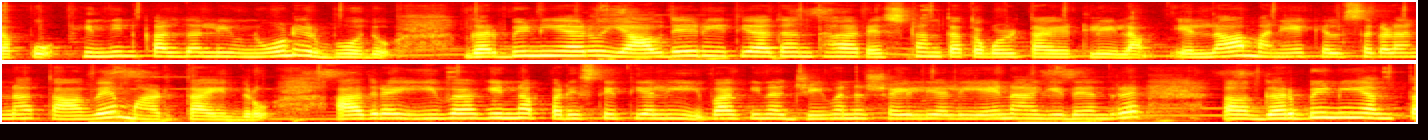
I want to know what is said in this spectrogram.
ತಪ್ಪು. ಹಿಂದಿನ ಕಾಲದಲ್ಲಿ ನೀವು ನೋಡಿರ್ಬೋದು, ಗರ್ಭಿಣಿಯರು ಯಾವುದೇ ರೀತಿಯಾದಂತಹ ರೆಸ್ಟ್ ಅಂತ ತಗೊಳ್ತಾ ಇರಲಿಲ್ಲ. ಎಲ್ಲ ಮನೆಯ ಕೆಲಸಗಳನ್ನು ತಾವೇ ಮಾಡ್ತಾ ಇದ್ರು. ಆದರೆ ಇವಾಗಿನ ಪರಿಸ್ಥಿತಿಯಲ್ಲಿ ಇವಾಗಿನ ಜೀವನ ಶೈಲಿಯಲ್ಲಿ ಏನಾಗಿದೆ ಅಂದರೆ ಗರ್ಭಿಣಿ ಅಂತ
